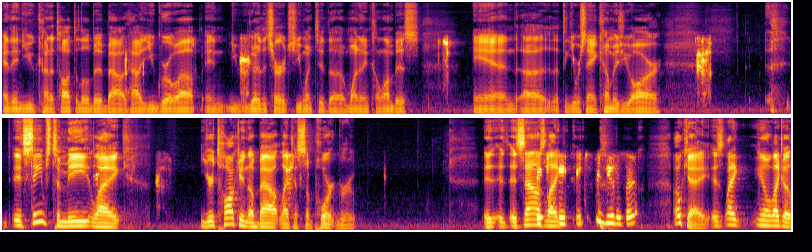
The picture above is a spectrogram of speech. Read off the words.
and then you kind of talked a little bit about how you grow up and you go to the church. You went to the one in Columbus, and uh, I think you were saying "Come as you are." It seems to me like you're talking about like a support group. It, it, it sounds like it, it can be viewed as that. okay it's like you know like a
